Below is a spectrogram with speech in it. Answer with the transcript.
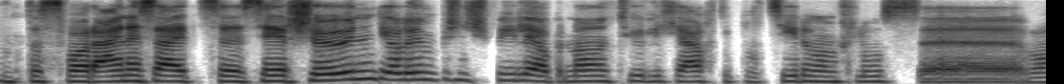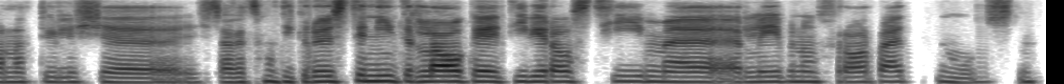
Und das war einerseits äh, sehr schön, die Olympischen Spiele, aber dann natürlich auch die Platzierung am Schluss äh, war natürlich, äh, ich sage jetzt mal, die größte Niederlage, die wir als Team erleben und verarbeiten mussten.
